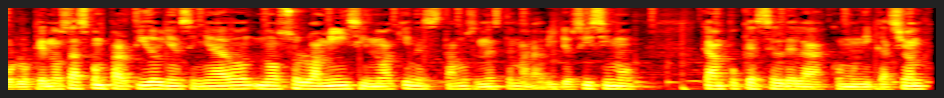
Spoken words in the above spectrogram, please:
por lo que nos has compartido y enseñado no solo a mí, sino a quienes estamos en este maravillosísimo campo que es el de la comunicación.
